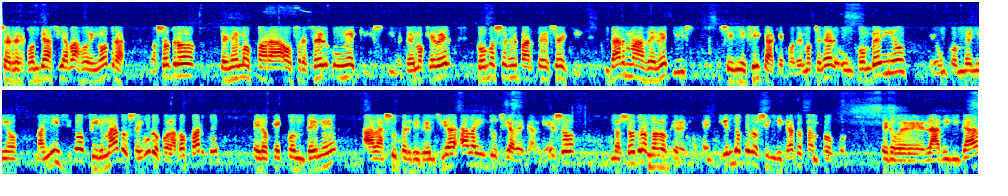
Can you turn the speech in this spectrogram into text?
se responde hacia abajo en otras. Nosotros tenemos para ofrecer un X y tenemos que ver cómo se reparte ese X. Dar más del X significa que podemos tener un convenio, un convenio magnífico, firmado seguro por las dos partes, pero que condene a la supervivencia a la industria de carne. Eso nosotros no lo queremos. Entiendo que los sindicatos tampoco, pero eh, la habilidad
